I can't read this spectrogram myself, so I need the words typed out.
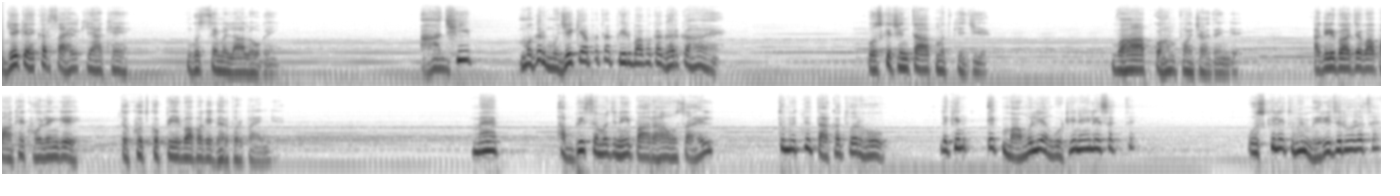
ये कहकर साहिल की आँखें गुस्से में लाल हो गईं। आज ही? मगर मुझे क्या पता पीर बाबा का घर कहाँ है? उसकी चिंता आप मत कीजिए। वहाँ आपको हम पहुँचा देंगे। अगली बार जब आप आँखें खोलेंगे तो खुद को पीर बाबा के घर पर पाएँगे। मैं अब भी समझ नहीं पा रहा हूँ, साहिल। तुम इतने ताकतवर हो, लेकिन एक मामूली अंगूठी नहीं ले सकते। उसके लिए तुम्हें मेरी ज़रूरत है।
